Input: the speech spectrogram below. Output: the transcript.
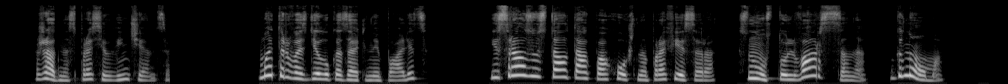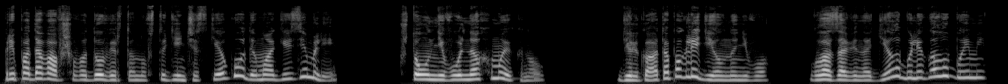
— жадно спросил Винченцо. Мэтр воздел указательный палец и сразу стал так похож на профессора Снустульварсона, гнома, преподававшего Довертону в студенческие годы магию Земли, что он невольно хмыкнул. Дельгата поглядел на него. Глаза винодела были голубыми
